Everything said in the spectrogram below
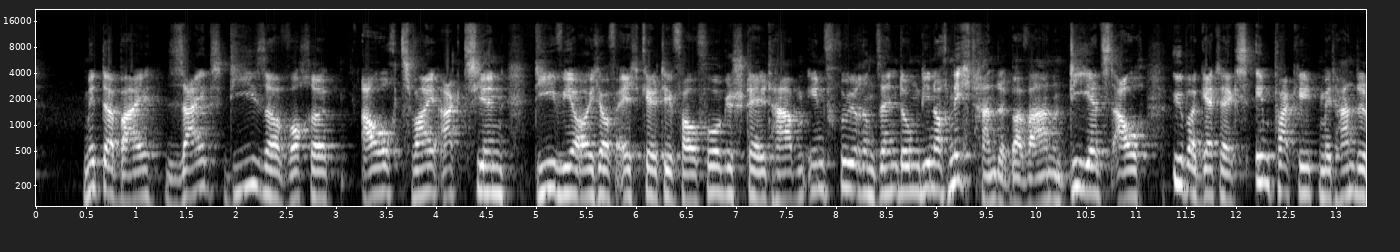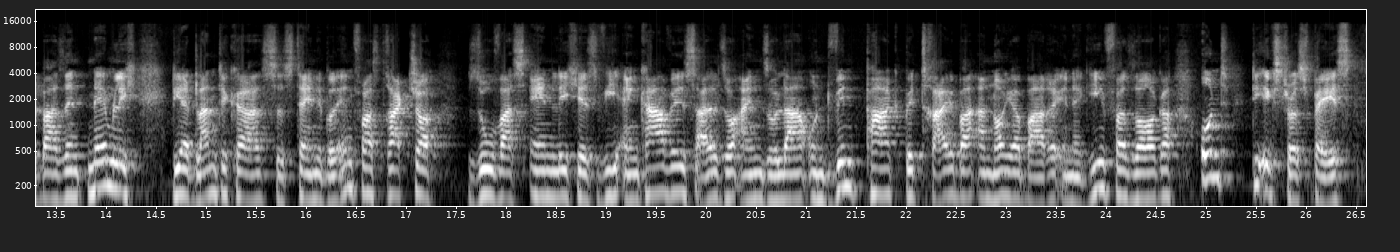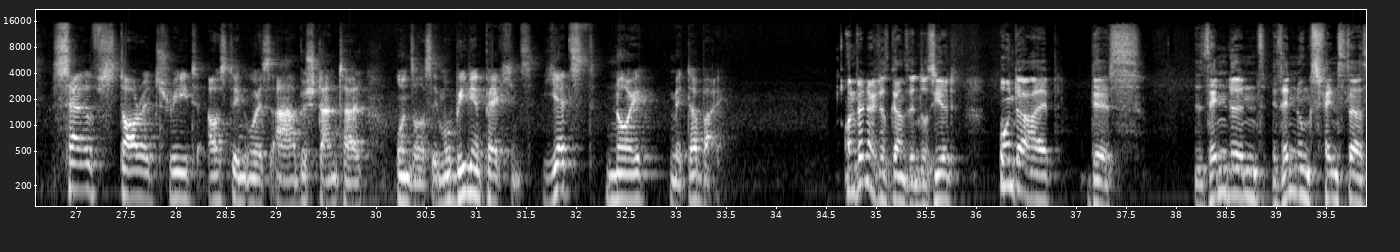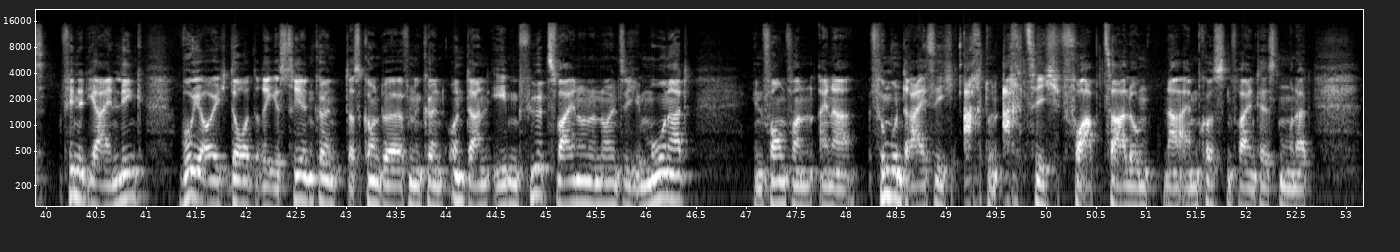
mit dabei seit dieser Woche auch zwei Aktien, die wir euch auf Echtgeld TV vorgestellt haben in früheren Sendungen, die noch nicht handelbar waren und die jetzt auch über GetEx im Paket mit handelbar sind, nämlich die Atlantica Sustainable Infrastructure sowas ähnliches wie Encavis, also ein Solar- und Windparkbetreiber, erneuerbare Energieversorger und die Extra Space Self-Storage REIT aus den USA, Bestandteil unseres Immobilienpäckchens. Jetzt neu mit dabei. Und wenn euch das Ganze interessiert, unterhalb des Senden, Sendungsfensters findet ihr einen Link, wo ihr euch dort registrieren könnt, das Konto eröffnen könnt und dann eben für 2,99 im Monat in Form von einer 3588 Vorabzahlung nach einem kostenfreien Testmonat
